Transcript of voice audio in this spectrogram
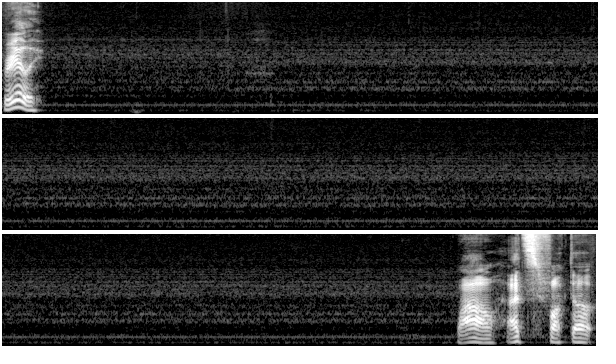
Really? Wow, that's fucked up.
